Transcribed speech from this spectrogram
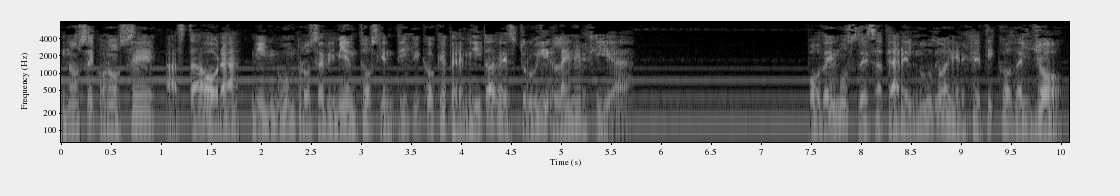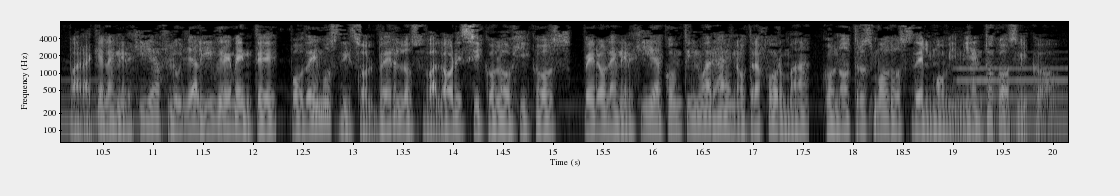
No se conoce, hasta ahora, ningún procedimiento científico que permita destruir la energía. Podemos desatar el nudo energético del yo, para que la energía fluya libremente, podemos disolver los valores psicológicos, pero la energía continuará en otra forma, con otros modos del movimiento cósmico.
